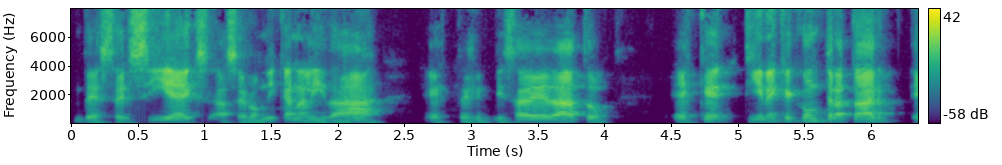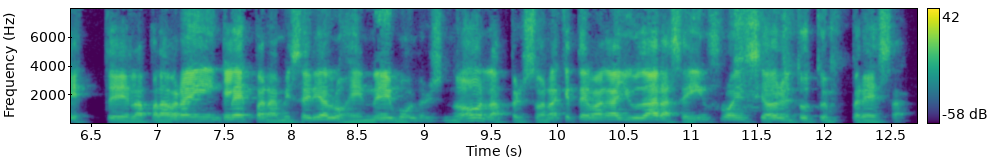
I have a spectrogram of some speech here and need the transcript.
de ser CX, hacer omnicanalidad, este, limpieza de datos, es que tiene que contratar, este, la palabra en inglés para mí sería los enablers, ¿no? Las personas que te van a ayudar a ser influenciador en toda tu empresa.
